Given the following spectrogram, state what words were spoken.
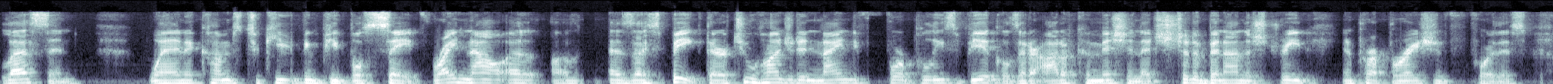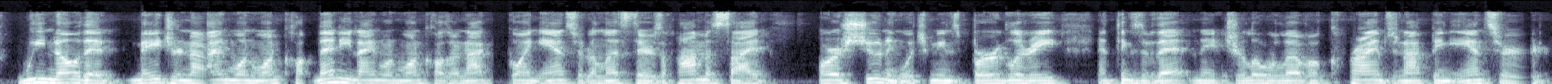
lessened when it comes to keeping people safe. Right now, uh, uh, as I speak, there are 294 police vehicles that are out of commission that should have been on the street in preparation for this. We know that major 911 call, many 911 calls are not going answered unless there's a homicide or a shooting, which means burglary and things of that nature, lower level crimes are not being answered.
